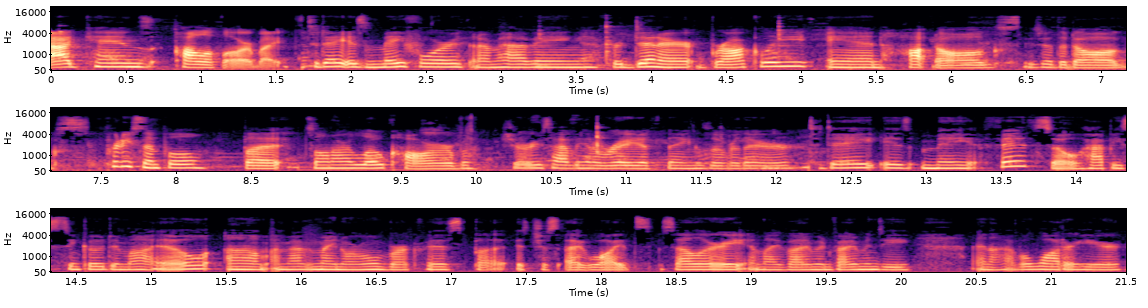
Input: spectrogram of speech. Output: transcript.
Atkins cauliflower bites. Today is May 4th and I'm having for dinner broccoli and hot dogs. These are the dogs. Pretty simple but it's on our low carb. Sherry's having an array of things over there. Today is May 5th, so happy Cinco de Mayo. Um, I'm having my normal breakfast, but it's just egg whites, celery, and my vitamin, vitamin D, and I have a water here.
